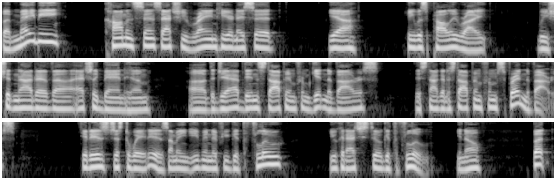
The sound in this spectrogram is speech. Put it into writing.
But maybe common sense actually reigned here and they said, yeah, he was probably right. We should not have uh, actually banned him. Uh, the jab didn't stop him from getting the virus. It's not going to stop him from spreading the virus. It is just the way it is. I mean, even if you get the flu, you can actually still get the flu, you know? But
